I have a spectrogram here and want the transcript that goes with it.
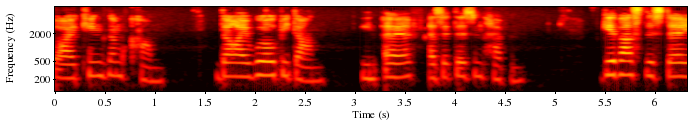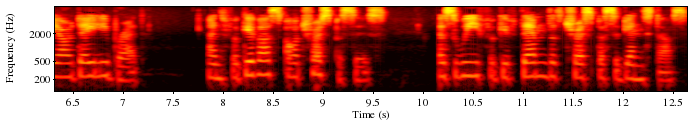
Thy kingdom come, thy will be done, in earth as it is in heaven. Give us this day our daily bread, and forgive us our trespasses as we forgive them that trespass against us.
